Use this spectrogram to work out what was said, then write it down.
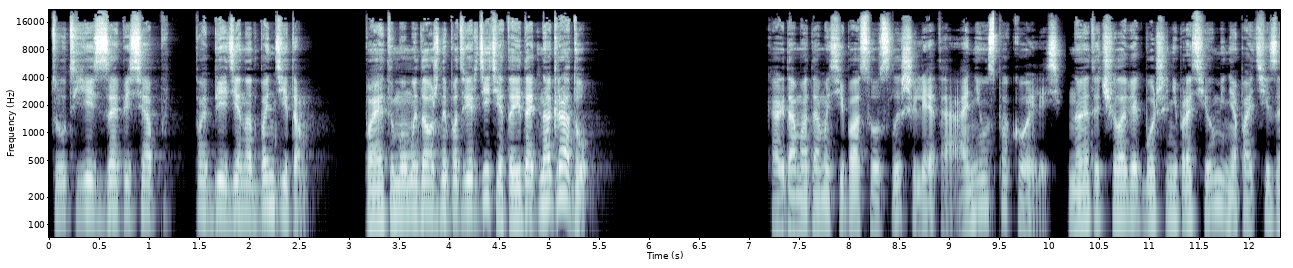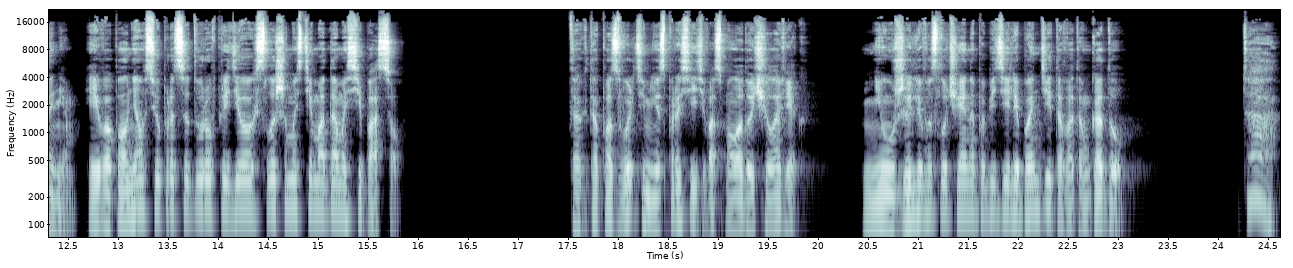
Тут есть запись о победе над бандитом. Поэтому мы должны подтвердить это и дать награду. Когда мадам и Сибасу услышали это, они успокоились, но этот человек больше не просил меня пойти за ним и выполнял всю процедуру в пределах слышимости мадам и Сибасу. Тогда позвольте мне спросить вас, молодой человек. Неужели вы случайно победили бандита в этом году? Да.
